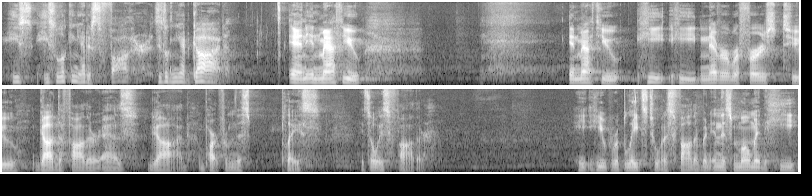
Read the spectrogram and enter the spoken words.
he's, he's looking at his Father, he's looking at God. And in Matthew, in Matthew, he, he never refers to God the Father as God, apart from this place. It's always Father. He, he relates to us Father, but in this moment, he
